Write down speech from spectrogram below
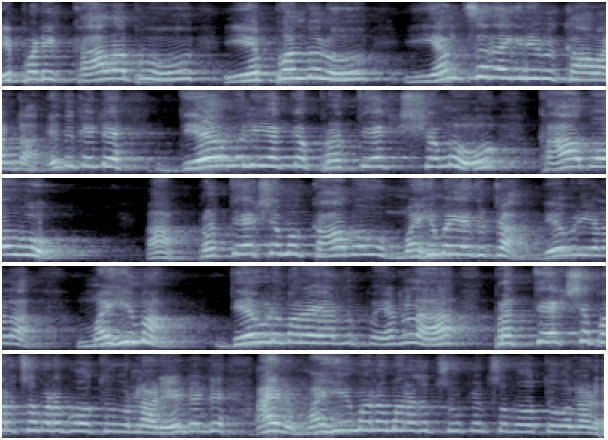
ఇప్పటి కాలపు ఇబ్బందులు ఎంచదగినవి కావంట. ఎందుకంటే దేవుని యొక్క ప్రత్యక్షము కాబోవు. ప్రత్యక్షము కాబోవు మహిమ ఎదుట. దేవుని ఎడల మహిమ. దేవుడు మన ఎడ- ఎడల ప్రత్యక్షపరచబడబోతూ ఉన్నాడు. ఏంటంటే ఆయన మహిమను మనకు చూపించబోతూ ఉన్నాడు.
